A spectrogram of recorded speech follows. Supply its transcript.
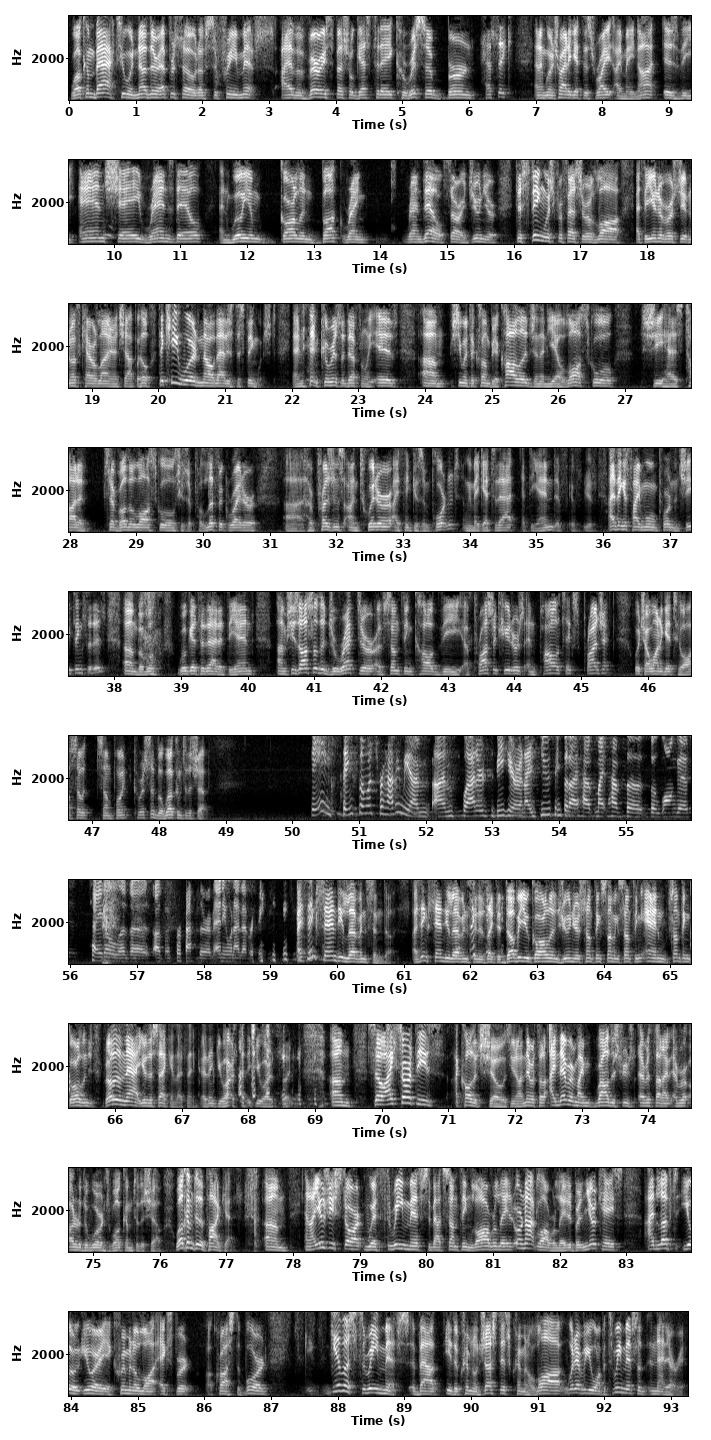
Welcome back to another episode of Supreme Myths. I have a very special guest today, Carissa Byrne Hessick, and I'm going to try to get this right. I may not. Is the Anne Shea Ransdell and William Garland Buck Rang- Ransdell, sorry, Jr., distinguished professor of law at the University of North Carolina at Chapel Hill. The key word in all that is distinguished, and, and Carissa definitely is. Um, she went to Columbia College and then Yale Law School. She has taught at several other law schools. She's a prolific writer. Uh, her presence on Twitter, I think, is important, and we may get to that at the end. If, if, if I think it's probably more important than she thinks it is, um, but we'll we'll get to that at the end. Um, she's also the director of something called the uh, Prosecutors and Politics Project, which I want to get to also at some point, Carissa. But welcome to the show. Thanks. Thanks so much for having me. I'm I'm flattered to be here, and I do think that I have might have the the longest title of a of a professor of anyone I've ever seen. I think Sandy Levinson does. I think Sandy Levinson is like the W. Garland Jr. something something something and something Garland. But other than that, you're the second. I think. I think you are. I think you are the second. Um, so I start these I call it shows. You know, I never thought, I never in my wildest dreams ever thought I'd ever utter the words "Welcome to the show," "Welcome to the podcast." Um, and I usually start with three myths about something law related or not law related. But in your case, I'd love to. You're you're a criminal law expert across the board. Give us three myths about either criminal justice, criminal law, whatever you want, but three myths in that area.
